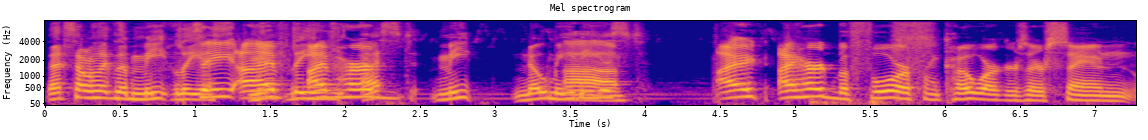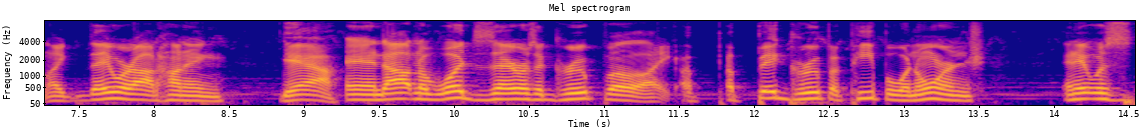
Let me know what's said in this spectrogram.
That sounds like the meatliest. See, I've- I've heard- meatliest- meat no meatiest. I I heard before from coworkers they're saying like they were out hunting yeah, and out in the woods there was a group of like a, a big group of people in orange and it was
